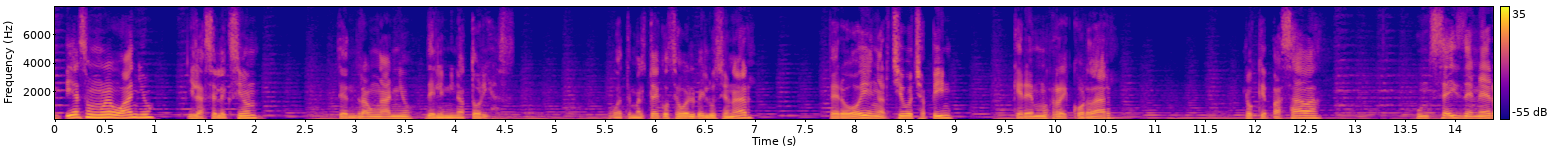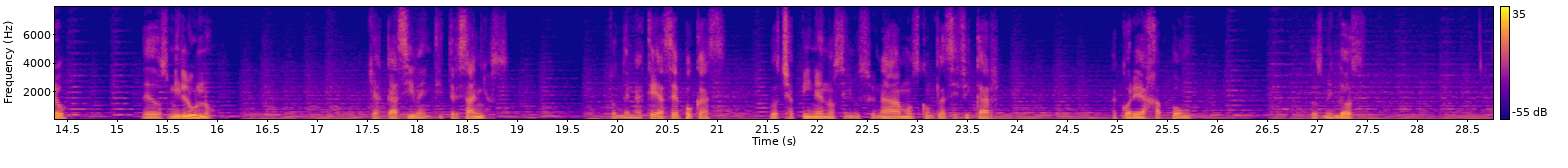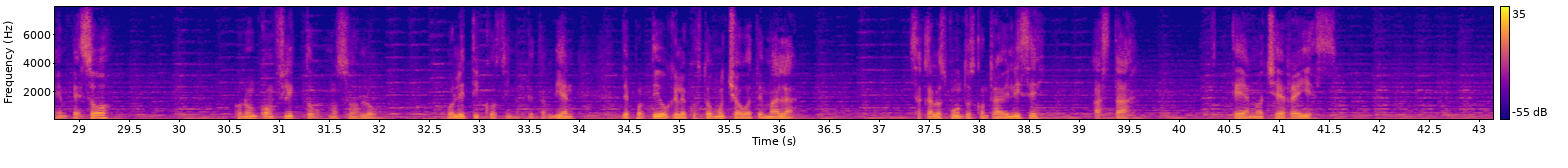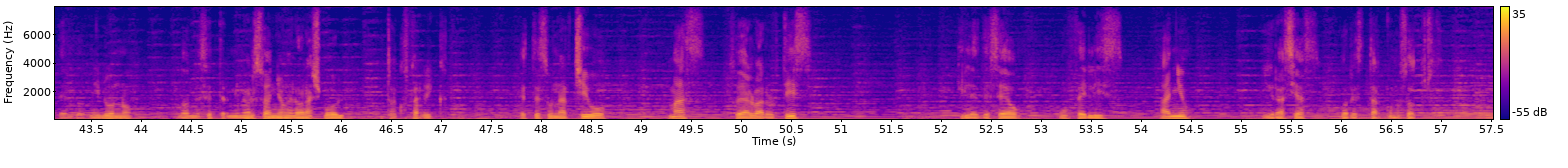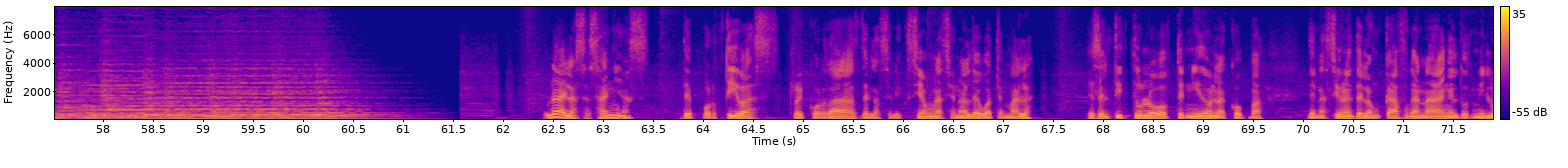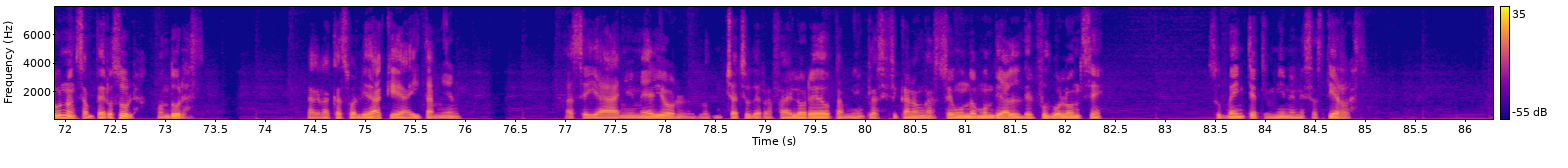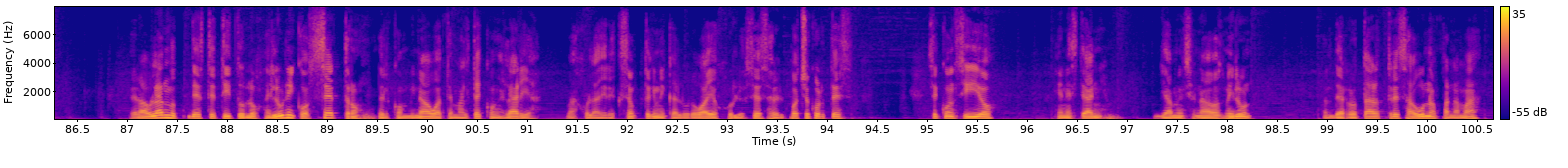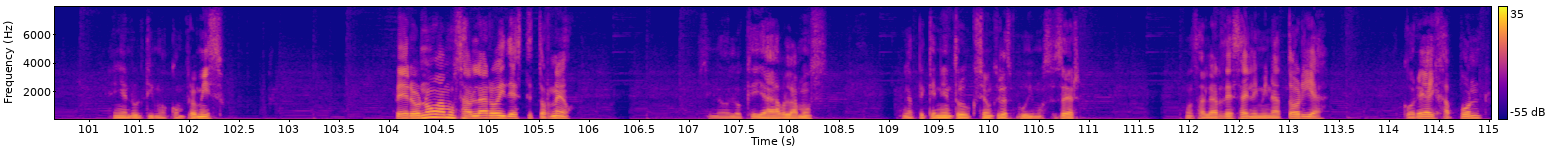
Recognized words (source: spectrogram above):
Empieza un nuevo año y la selección tendrá un año de eliminatorias. El guatemalteco se vuelve a ilusionar, pero hoy en Archivo Chapín queremos recordar lo que pasaba un 6 de enero de 2001, ya casi 23 años, donde en aquellas épocas los chapines nos ilusionábamos con clasificar a Corea-Japón 2002. Empezó con un conflicto no solo político, sino que también deportivo que le costó mucho a Guatemala sacar los puntos contra Belice hasta aquella noche Reyes del 2001, donde se terminó el sueño en el Orange Bowl contra Costa Rica. Este es un archivo más. Soy Álvaro Ortiz y les deseo un feliz año y gracias por estar con nosotros. Una de las hazañas deportivas recordadas de la Selección Nacional de Guatemala es el título obtenido en la Copa de Naciones de la UNCAF ganada en el 2001 en San Pedro Sula, Honduras. La, la casualidad que ahí también, hace ya año y medio, los muchachos de Rafael Loredo también clasificaron al segundo mundial del fútbol 11 sub-20 también en esas tierras. Pero hablando de este título, el único cetro del combinado guatemalteco en el área, bajo la dirección técnica del uruguayo Julio César El Pocho Cortés, se consiguió en este año, ya mencionado 2001, al derrotar 3 a 1 a Panamá en el último compromiso. Pero no vamos a hablar hoy de este torneo, sino de lo que ya hablamos en la pequeña introducción que les pudimos hacer. Vamos a hablar de esa eliminatoria Corea y Japón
